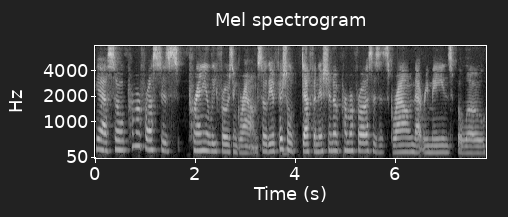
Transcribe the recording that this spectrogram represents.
Yeah, so permafrost is perennially frozen ground. So the official definition of permafrost is it's ground that remains below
